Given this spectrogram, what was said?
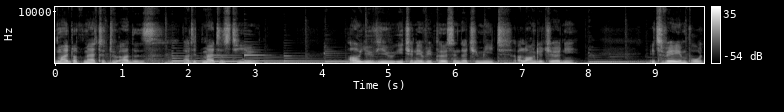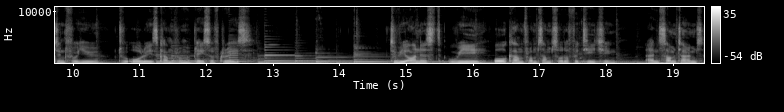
It might not matter to others, but it matters to you. How you view each and every person that you meet along your journey. It's very important for you to always come from a place of grace. To be honest, we all come from some sort of a teaching, and sometimes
